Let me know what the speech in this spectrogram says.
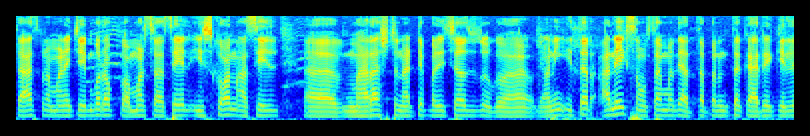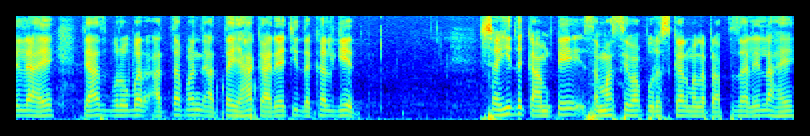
त्याचप्रमाणे चेंबर ऑफ कॉमर्स असेल इस्कॉन असेल महाराष्ट्र नाट्य परिषद आणि इतर अनेक संस्थांमध्ये आत्तापर्यंत कार्य केलेले आहे. त्याचबरोबर आत्तापर्यंत आत्ता ह्या कार्याची दखल घेत शहीद कामटे समाजसेवा पुरस्कार मला प्राप्त झालेला आहे.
